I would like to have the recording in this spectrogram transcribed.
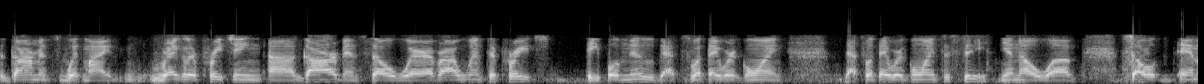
the garments with my regular preaching uh, garb, and so wherever I went to preach, people knew that's what they were going that's what they were going to see you know uh so and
